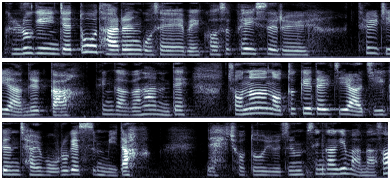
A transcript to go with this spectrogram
글룩이 이제 또 다른 곳에 maker space를 틀지 않을까 생각은 하는데 저는 어떻게 될지 아직은 잘 모르겠습니다. 네, 저도 요즘 생각이 많아서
